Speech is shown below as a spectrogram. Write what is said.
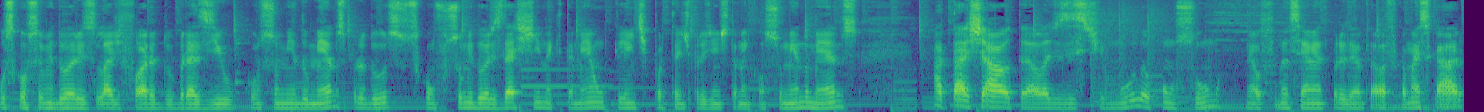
os consumidores lá de fora do Brasil consumindo menos produtos, os consumidores da China, que também é um cliente importante para a gente, também consumindo menos. A taxa alta ela desestimula o consumo, né, o financiamento, por exemplo, ela fica mais caro.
